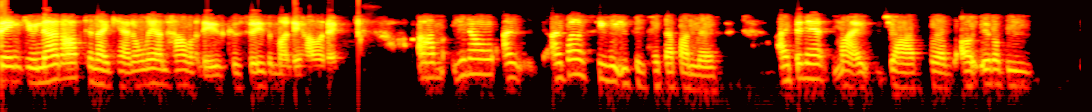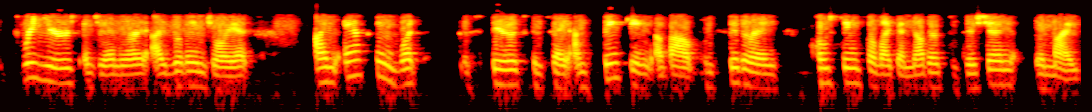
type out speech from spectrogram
Thank you. Not often I can, only on holidays because today's a Monday holiday. Um, you know, I I want to see what you can pick up on this. I've been at my job for uh, it'll be three years in January. I really enjoy it. I'm asking what the spirits can say, I'm thinking about considering posting for like another position in my,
